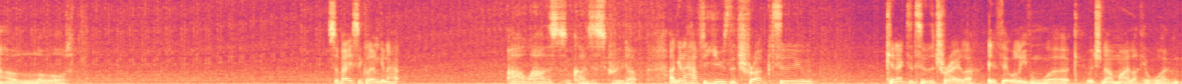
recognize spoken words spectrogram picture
Oh, Lord. So basically, I'm going to have... Oh, wow, this is all kinds of screwed up. I'm going to have to use the truck to connect it to the trailer, if it will even work, which no, my luck it won't,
